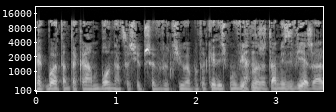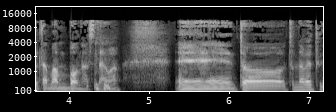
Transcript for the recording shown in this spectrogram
jak była tam taka ambona, co się przewróciła, bo to kiedyś mówiono, że tam jest wieża, ale tam ambona stała. E, to, to nawet e,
